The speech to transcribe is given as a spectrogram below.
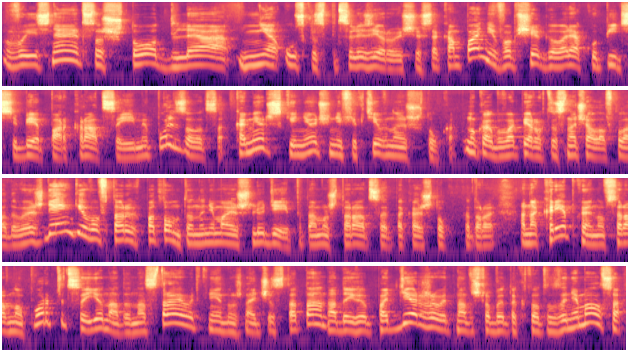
выясняется, что для не узкоспециализирующихся компаний, вообще говоря, купить себе парк рации и ими пользоваться, коммерчески не очень эффективная штука. Ну, как бы, во-первых, ты сначала вкладываешь деньги, во-вторых, потом ты нанимаешь людей, потому что рация такая штука, которая, она крепкая, но все равно портится, ее надо настраивать, к ней нужна частота, надо ее поддерживать, надо, чтобы это кто-то занимался.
